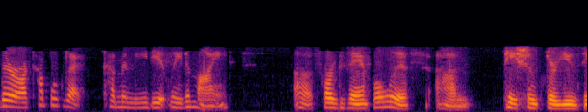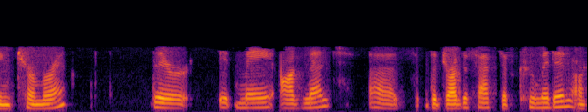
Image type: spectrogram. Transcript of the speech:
there are a couple that come immediately to mind. Uh, for example, if um, patients are using turmeric, there it may augment uh, the drug effect of Coumadin or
